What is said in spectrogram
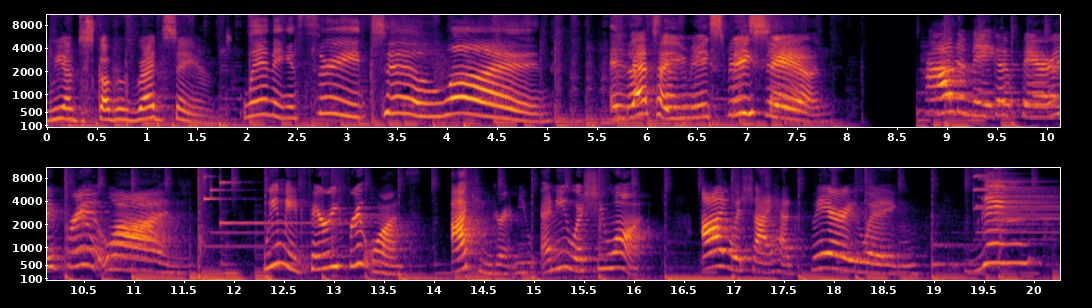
we have discovered red sand. Landing in three, two, one. And that's how you make space sand. How to make a fairy fruit wand. We made fairy fruit wands. I can grant you any wish you want. I wish I had fairy wings. Zing!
